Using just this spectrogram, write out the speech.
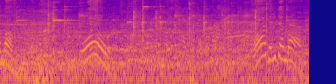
잘한다. 오. 와, 재밌게 한다.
